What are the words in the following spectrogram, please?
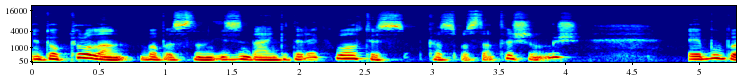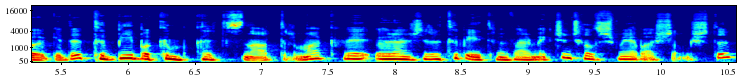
e, doktor olan babasının izinden giderek Voltes kasabasına taşınmış. E, bu bölgede tıbbi bakım kalitesini arttırmak ve öğrencilere tıp eğitimi vermek için çalışmaya başlamıştı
